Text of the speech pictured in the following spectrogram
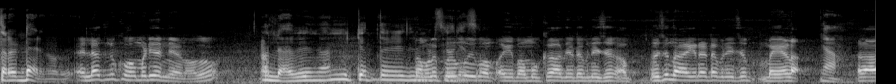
ത്രെഡായിരുന്നു അത്. എല്ലാത്തിലും കോമഡി തന്നെയാണോ അതോ അല്ല അത് ഞാൻ മിക്കത്ത് ഇതിലും നമ്മളിപ്പോഴും ഈ മ- മമ്മൂക്ക ആദ്യമായിട്ട് അഭിനയിച്ച എന്നുവെച്ചാൽ നായകനായിട്ട് അഭിനയിച്ച മേള. ആ. അത് ആ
